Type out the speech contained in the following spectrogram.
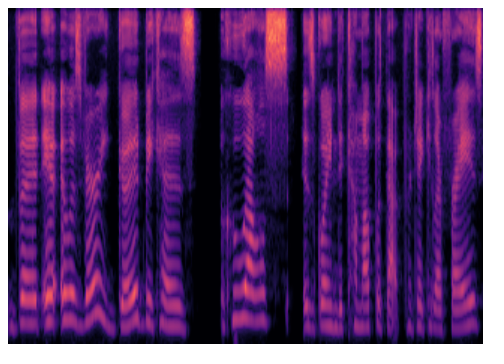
But it, it was very good because who else is going to come up with that particular phrase?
